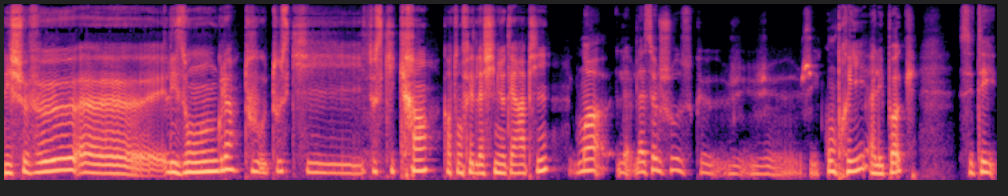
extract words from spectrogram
Les cheveux, euh, les ongles, tout, tout ce qui, tout ce qui craint quand on fait de la chimiothérapie. Moi, la, seule chose que j'ai compris à l'époque, c'était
